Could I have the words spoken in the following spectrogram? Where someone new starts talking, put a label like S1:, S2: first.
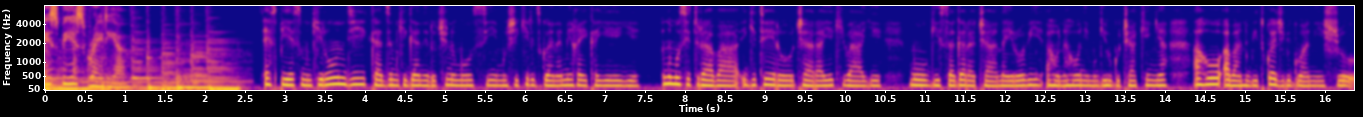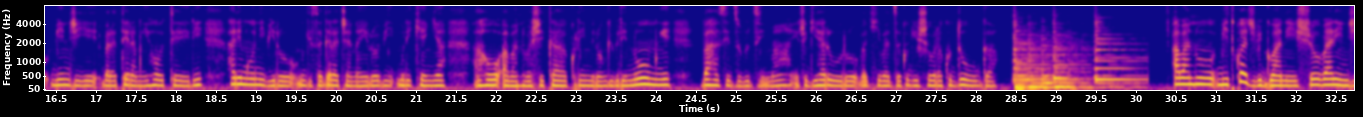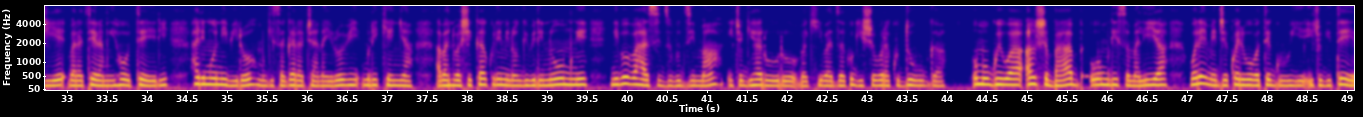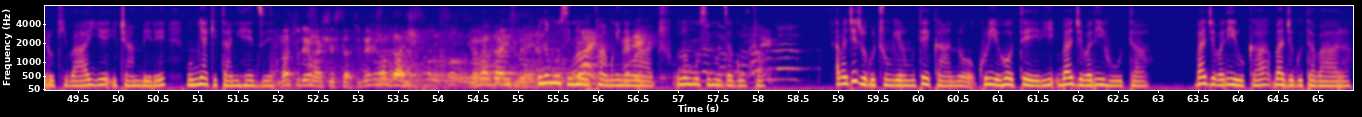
S1: SBS Radio
S2: SBS mu kirundi kaze mu kiganiro cy'uno munsi mushikirizwa na Mireille Kayeye uno munsi turaba igitero caraye kibaye mu gisagara ca Nairobi aho naho ni mu gihugu ca Kenya aho abantu bitwaje ibigwanisho binjiye baratera mu ihoteri harimwo n'ibiro mu gisagara ca Nairobi muri Kenya aho abantu bashika kuri mirongo ibiri n'umwe bahasize ubuzima ico giharuro bakibaza ko gishobora kuduga Abantu bitwaje ibigwanisho barinjiye baratera mu ihoteri harimo n'ibiro mu gisagara cya Nairobi muri Kenya. Abantu bashika kuri mirongo ibiri n'umwe nibo bahasize ubuzima, icyo giharuro bakibaza ko gishobora kuduga. Umugwi wa Al-Shabab wo muri Somalia waremeje ko ariwo wateguye icyo gitero kibaye ica mbere mu myaka itanu iheze. Uno munsi ntupfa mwene wacu, uno munsi ntuza gupfa. abajejwe gucungera umutekano kuri iyo hoteli baje barihuta baje bariruka baje gutabara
